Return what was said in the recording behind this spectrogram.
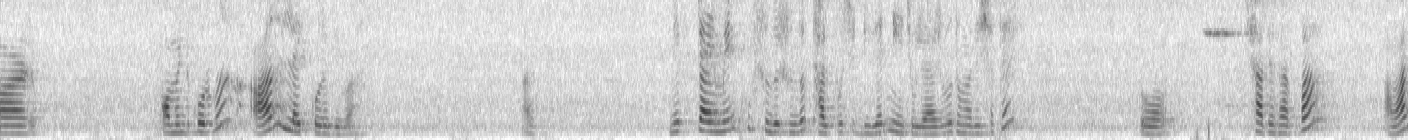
আর কমেন্ট করবা আর লাইক করে দিবা। আর নেক্সট টাইমে খুব সুন্দর সুন্দর থালপোসের ডিজাইন নিয়ে চলে আসব তোমাদের সাথে। তো সাথে থাকবা, আমার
